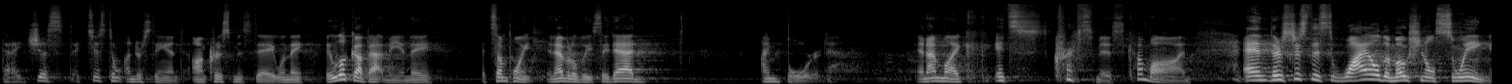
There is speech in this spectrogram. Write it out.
that I just, I just don't understand on Christmas Day when they, they look up at me and they, at some point, inevitably say, Dad, I'm bored. And I'm like, it's Christmas, come on. And there's just this wild emotional swing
